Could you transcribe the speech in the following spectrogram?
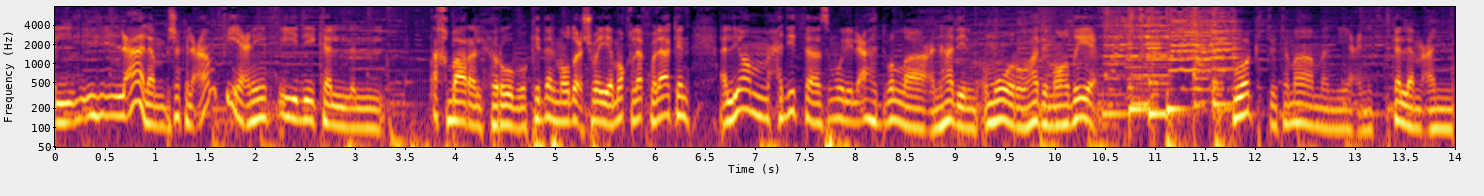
ال- العالم بشكل عام في يعني في ذيك أخبار الحروب وكذا الموضوع شوية مقلق. ولكن اليوم حديث سمو ولي العهد والله عن هذه الأمور وهذه المواضيع. في وقته تماما يعني تتكلم عن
